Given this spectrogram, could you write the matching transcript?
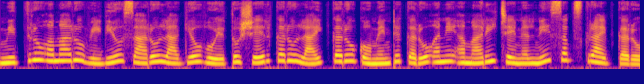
મિત્રો, અમારો વિડિયો સારો લાગ્યો હોય તો શેર કરો લાઇક કરો, કોમેન્ટ કરો અને અમારી ચેનલને સબસ્ક્રાઇબ કરો.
